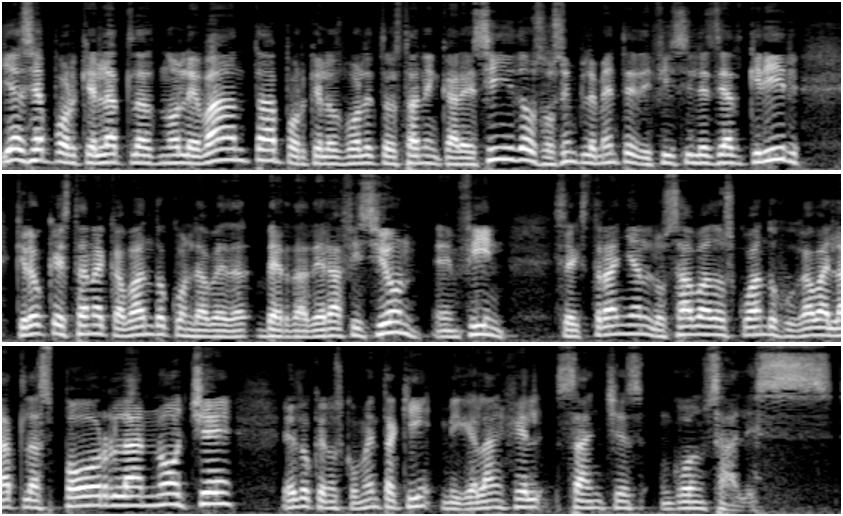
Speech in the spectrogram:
Ya sea porque el Atlas no levanta, porque los boletos están encarecidos o simplemente difíciles de adquirir. Creo que están acabando con la verdadera afición. En fin, se extrañan los sábados cuando jugaba el Atlas por la noche. Es lo que nos comenta aquí Miguel Ángel Sánchez González.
